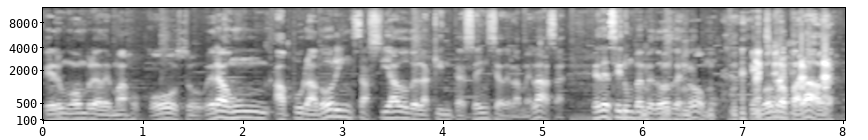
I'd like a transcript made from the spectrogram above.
que era un hombre además jocoso, era un apurador insaciado de la quinta esencia de la melaza. Es decir, un bebedor de romo, en otras palabras.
